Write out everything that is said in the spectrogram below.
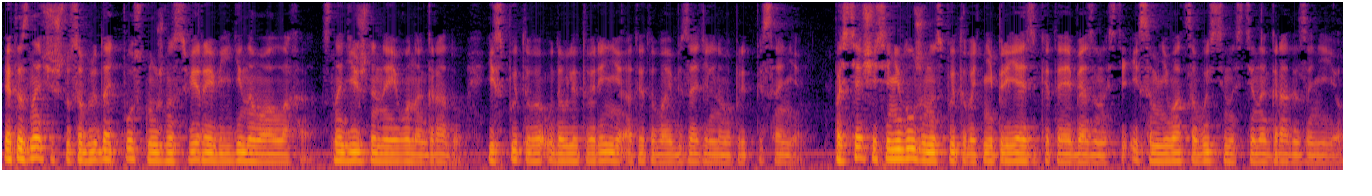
Это значит, что соблюдать пост нужно с верой в единого Аллаха, с надеждой на его награду, испытывая удовлетворение от этого обязательного предписания. Постящийся не должен испытывать неприязнь к этой обязанности и сомневаться в истинности награды за нее,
